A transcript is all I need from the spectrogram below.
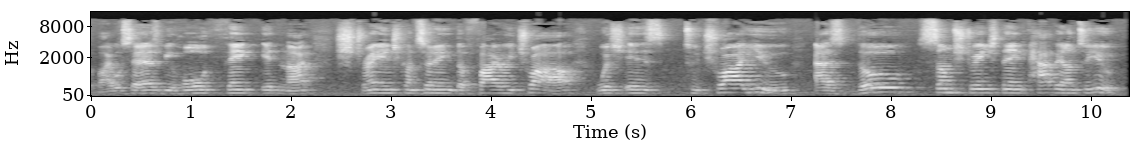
The Bible says, Behold, think it not strange concerning the fiery trial, which is to try you as though some strange thing happened unto you.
